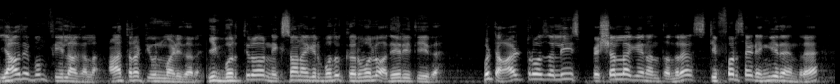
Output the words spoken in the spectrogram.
ಯಾವುದೇ ಬಂಪ್ ಫೀಲ್ ಆಗಲ್ಲ. ಆ ತರ ಟ್ಯೂನ್ ಮಾಡಿದ್ದಾರೆ. ಈಗ ಬರ್ತಿರೋ ನೆಕ್ಸಾನ್ ಆಗಿರ್ಬೋದು ಕರ್ವಲು ಅದೇ ರೀತಿ ಇದೆ. ಬಟ್ ಆಲ್ಟ್ರೋಸ್ ಅಲ್ಲಿ ಸ್ಪೆಷಲ್ ಆಗಿ ಏನಂತಂದ್ರೆ, ಸ್ಟಿಫರ್ ಸೈಡ್ ಹೆಂಗಿದೆ ಅಂದ್ರೆ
